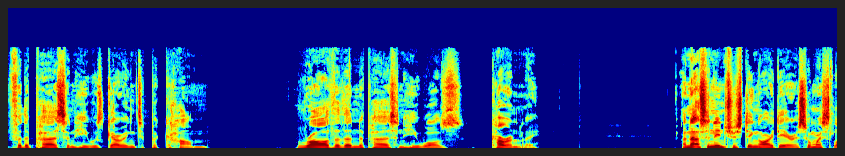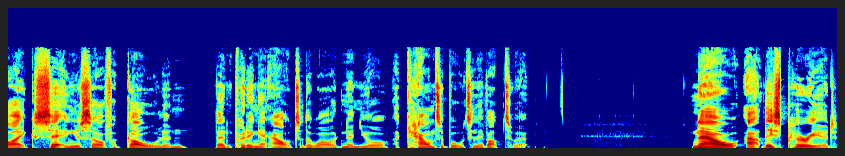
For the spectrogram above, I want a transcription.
for the person he was going to become rather than the person he was currently. And that's an interesting idea. It's almost like setting yourself a goal and then putting it out to the world, and then you're accountable to live up to it. Now, at this period,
